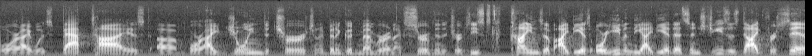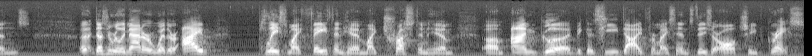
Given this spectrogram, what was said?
or I was baptized, um, or I joined a church and I've been a good member and I've served in the church. These kinds of ideas, or even the idea that since Jesus died for sins, uh, it doesn't really matter whether I've placed my faith in him, my trust in him, um, I'm good because he died for my sins. These are all cheap grace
